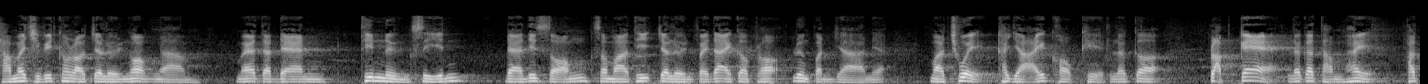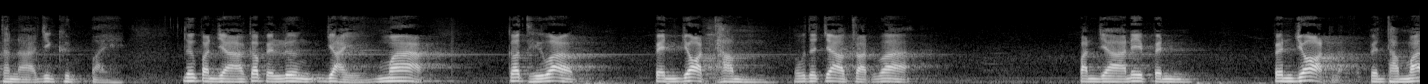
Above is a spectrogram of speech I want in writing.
ทำให้ชีวิตของเราเจริญงอกงาม แม้แต่แดนที่หนึ่งศีล แดนที่สองสมาธิเจริญไปได้ก็เพราะเรื่องปัญญาเนี่ยมาช่วยขยายขอบเขตแล้วก็ปรับแก้แล้วก็ทำให้พัฒนายิ่งขึ้นไป เรื่องปัญญาก็เป็นเรื่องใหญ่มาก ก็ถือว่าเป็นยอดธรรม ระพุทธเจ้าตรัสว่าปัญญานี่เป็นเป็นยอดเป็นธรรมะ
